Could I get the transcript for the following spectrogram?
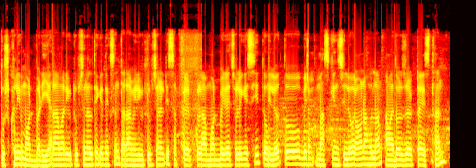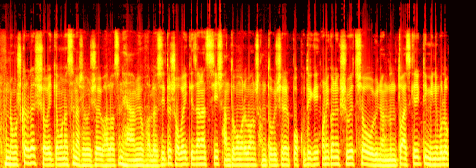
তুষখালী মঠবাড়িয়া। আমার ইউটিউব চ্যানেল থেকে দেখছেন, তারা আমার ইউটিউব চ্যানেলটি সাবস্ক্রাইব করে মঠবাড়িয়া চলে গেছি, তো ছিল, তো বেশ মাছ কিনছিল রওনা হলাম, আমার দরজ একটা স্থান। নমস্কার গাছ সবাই কেমন আছেন? আশা করি সবাই ভালো আছেন। হ্যাঁ আমিও ভালো আছি। তো সবাইকে জানাচ্ছি শান্ত কুমার এবং শান্ত বিশালের পক্ষ থেকে অনেক অনেক শুভেচ্ছা ও অভিনন্দন। তো আজকের একটি মিনি ব্লগ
